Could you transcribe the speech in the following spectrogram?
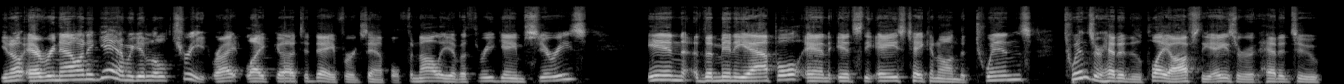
you know, every now and again we get a little treat, right? Like uh, today, for example, finale of a three-game series in the Minneapolis, and it's the A's taking on the Twins. Twins are headed to the playoffs. The A's are headed to,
